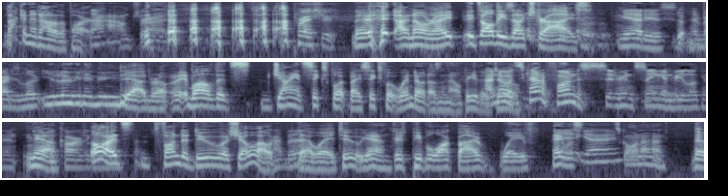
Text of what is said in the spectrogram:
Knocking it out of the park. I'm trying. Pressure. I know, right? It's all these extra eyes. Yeah, it is. Everybody's look. You're looking at me? Yeah, well, it's giant six foot by six foot window doesn't help either. I know too. it's kind of fun to sit here and sing and be looking at yeah. the cars. oh, it's fun to do a show out that way too. Yeah, there's people walk by, wave, hey, Hey, what's, guys." what's going on? The,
